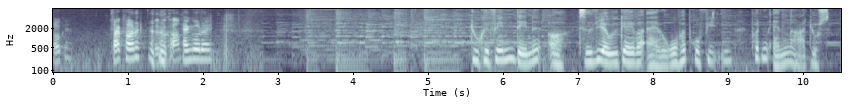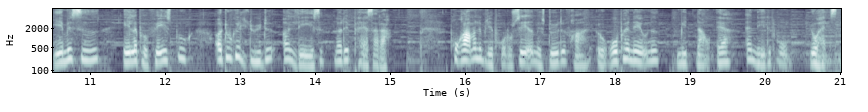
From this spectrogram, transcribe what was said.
Okay. Tak for det. Velbekomme. ha' en god dag. Du kan finde denne og tidligere udgaver af Europaprofilen på den anden radios hjemmeside eller på Facebook, og du kan lytte og læse, når det passer dig. Programmerne bliver produceret med støtte fra Europanævnet. Mit navn er Annette Brun Johansen.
